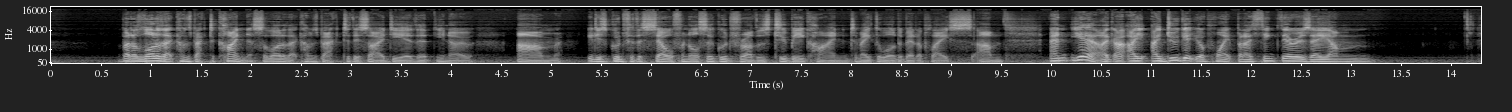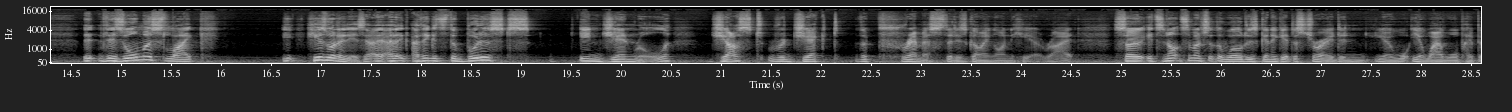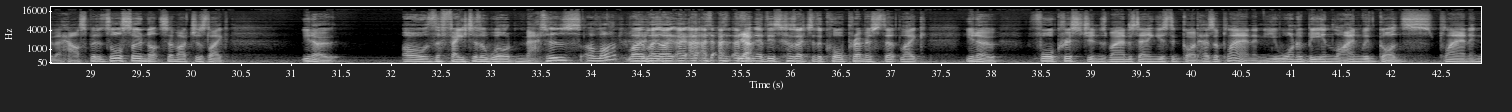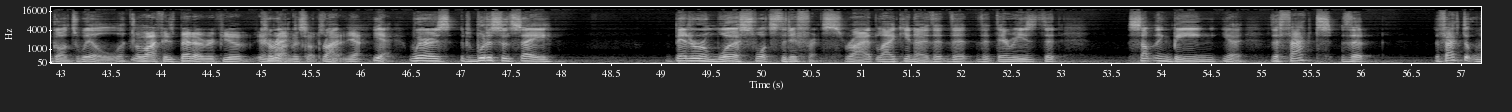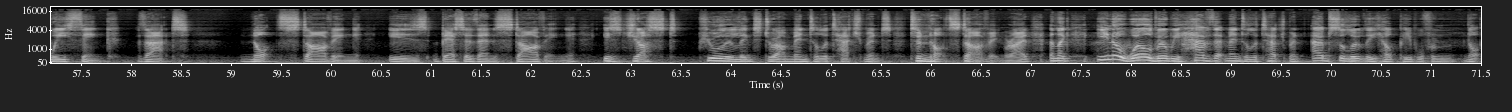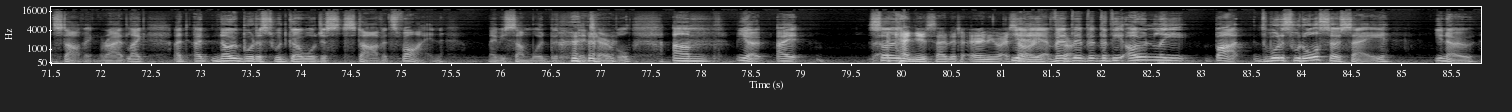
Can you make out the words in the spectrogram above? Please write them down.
but a lot of that comes back to kindness. A lot of that comes back to this idea that you know, um, it is good for the self and also good for others to be kind and to make the world a better place. Um, and yeah, like I, I do get your point, but I think there is a um, there's almost like here's what it is. I, I think I think it's the Buddhists in general just reject the premise that is going on here, right? So it's not so much that the world is going to get destroyed and you know yeah why wallpaper the house, but it's also not so much as like you know oh the fate of the world matters a lot. Like like, like I I, I, I Yeah. think that this comes back to the core premise that like you know for Christians my understanding is that God has a plan and you want to be in line with God's plan and God's will. Life is better if you're in Correct. line with God's right. plan. Yeah. Yeah. Whereas the Buddhists would say, better and worse. What's the difference? Right. Like you know that that that there is that something being you know the fact that the fact that we think that not starving is better than starving is just purely linked to our mental attachment to not starving, right? And like in a world where we have that mental attachment, absolutely help people from not starving, right? Like a, a, no Buddhist would go, well, just starve, it's fine. Maybe some would, but they're terrible. Um, you know, I so Can you say that? Anyway, yeah, sorry. yeah, but, but, but but the only but the Buddhists would also say, you know,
